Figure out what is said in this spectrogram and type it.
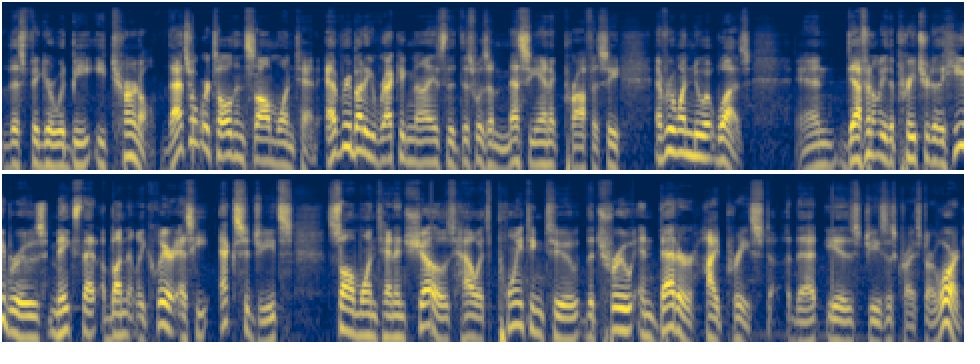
this figure would be eternal. That's what we're told in Psalm 110. Everybody recognized that this was a messianic prophecy, everyone knew it was. And definitely the preacher to the Hebrews makes that abundantly clear as he exegetes Psalm 110 and shows how it's pointing to the true and better high priest that is Jesus Christ our Lord.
